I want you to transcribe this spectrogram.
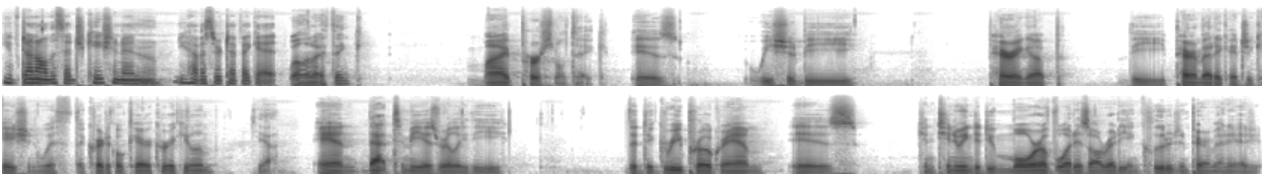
you've done all this education and you have a certificate. Well, and I think my personal take is we should be pairing up the paramedic education with the critical care curriculum. yeah. And that to me is really the the degree program is continuing to do more of what is already included in paramedic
